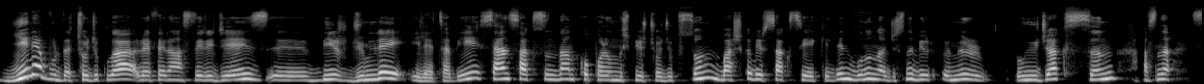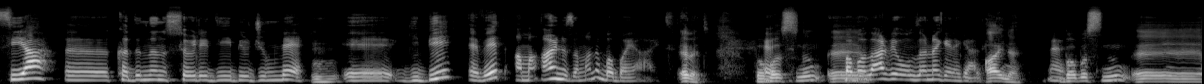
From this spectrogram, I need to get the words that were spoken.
yine burada çocukluğa referans vereceğiz e, bir cümle ile tabii. Sen saksından koparılmış bir çocuksun, başka bir saksıya ekildin. Bunun acısını bir ömür duyacaksın. Aslında siyah e, kadının söylediği bir cümle Hı hı. e, gibi evet ama aynı zamanda babaya ait. Evet. Babasının e, Babalar ve oğullarına gene geldik. aynen. Evet. Babasının e,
